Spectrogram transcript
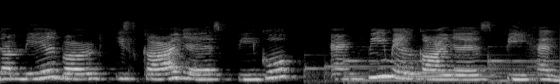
The male bird is called as peacock and female called as peahen.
